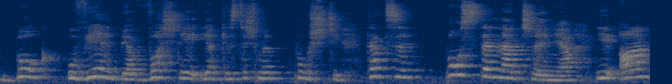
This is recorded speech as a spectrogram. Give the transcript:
Bóg uwielbia właśnie jak jesteśmy puści, tacy puste naczynia i On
